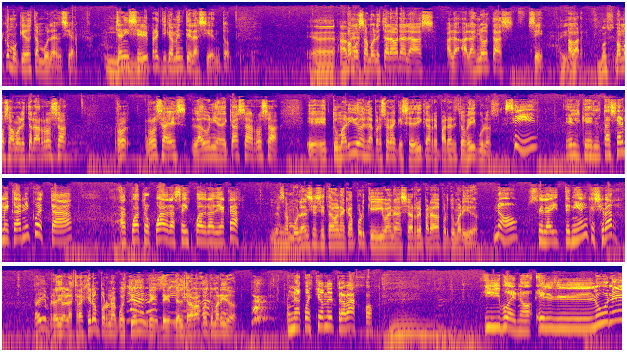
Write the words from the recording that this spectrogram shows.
Mirá cómo quedó esta ambulancia. Ya ni se ve prácticamente el asiento. Eh, a Vamos ver, a molestar ahora a las, a, la- a las notas. Sí, Ahí, a eh, ver. vos- Vamos a molestar a Rosa. Ro- Rosa es la dueña de casa. Rosa, eh, ¿tu marido es la persona que se dedica a reparar estos vehículos? Sí, el que el taller mecánico está a cuatro cuadras, seis cuadras de acá. Y las ambulancias estaban acá porque iban a ser reparadas por tu marido. No, se la tenían que llevar. Está bien, pero digo, las trajeron por una cuestión Claro, de- de- sí, del de trabajo de tu marido. Una cuestión de trabajo. Y bueno, el lunes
